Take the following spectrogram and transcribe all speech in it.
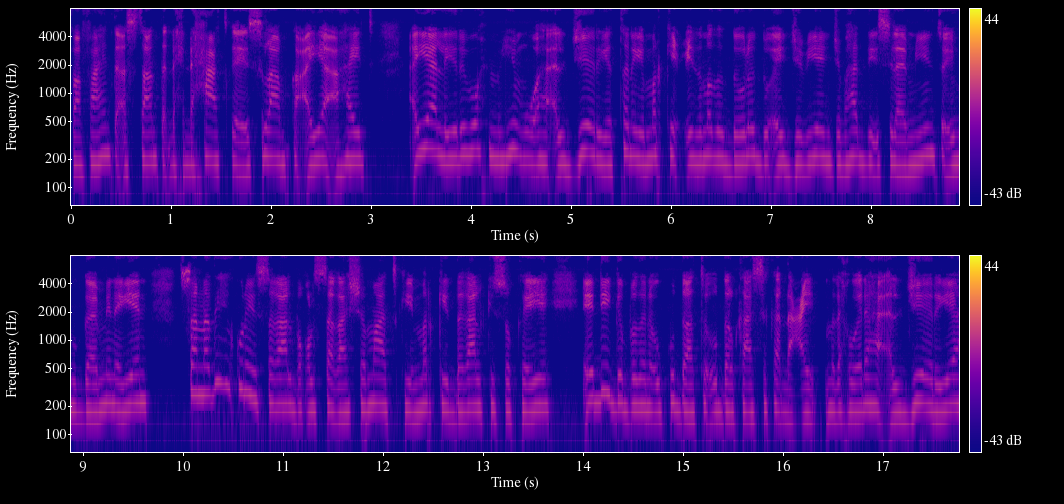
faahfaahinta astaanta dhexdhexaadka ee islaamka ayaa ahayd ayaa la yiri wax muhiim u ah algeria tan iyo markii ciidamada dowladdu ay jebiyeen jabhaddii islaamiyiintu ay hogaaminayeen sannadihii kun iyo sagaal boqol sagaashamaadkii markii dagaalkii sokeeye ee dhiiga badan uu ku daatay uu dalkaasi ka dhacay. Madaxweynaha algeria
